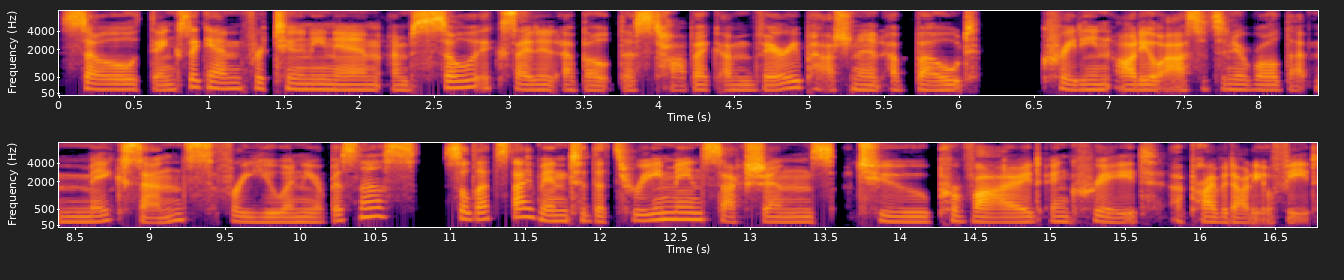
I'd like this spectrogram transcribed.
So, thanks again for tuning in. I'm so excited about this topic. I'm very passionate about creating audio assets in your world that make sense for you and your business. So, let's dive into the three main sections to provide and create a private audio feed.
